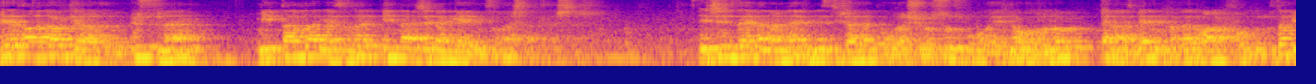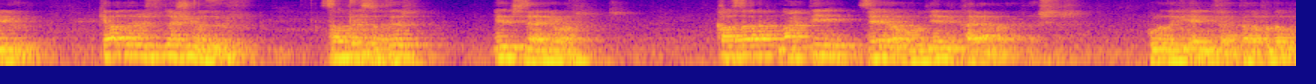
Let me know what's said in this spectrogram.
Bir A4 kağıdının üstüne miktarlar yazılı binlerce belge elimize ulaştı arkadaşlar. İçinizde hemen hemen hepiniz ticaretle uğraşıyorsunuz. Bu olayın ne olduğunu en az benim kadar vakıf olduğunuzu da biliyorum. Kağıdın üstünde şu yazıyor. Satır satır bir çizelge var. Kasa nakdi Z raporu diye bir kalem var arkadaşlar. Buradaki en güzel tarafı da bu.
